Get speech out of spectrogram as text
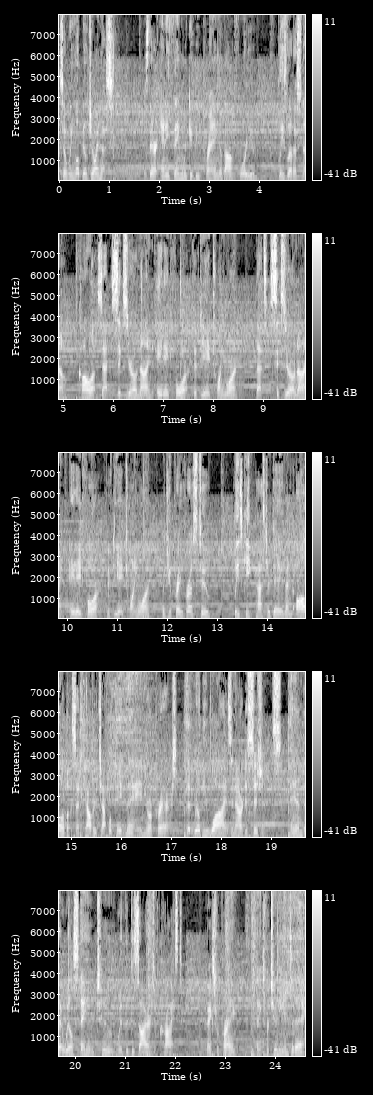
so we hope you'll join us. Is there anything we could be praying about for you? Please let us know. Call us at 609 884 5821. That's 609 884 5821. Would you pray for us too? Please keep Pastor Dave and all of us at Calvary Chapel Cape May in your prayers, that we'll be wise in our decisions, and that we'll stay in tune with the desires of Christ. Thanks for praying, and thanks for tuning in today.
